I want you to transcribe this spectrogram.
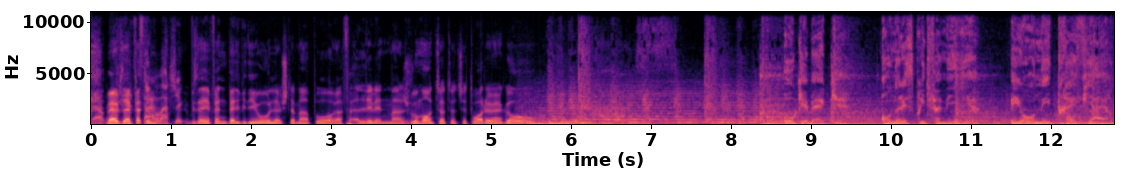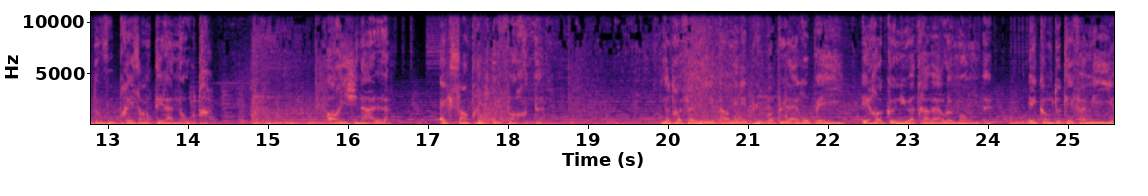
Non, Mais vous, avez fait ça une, va marcher. vous avez fait une belle vidéo là, justement pour euh, faire l'événement. Je vous montre ça tout de suite. 3, 2, 1, go! Au Québec, on a l'esprit de famille et on est très fiers de vous présenter la nôtre. Originale, excentrique et forte. Notre famille est parmi les plus populaires au pays et reconnue à travers le monde. Et comme toutes les familles,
